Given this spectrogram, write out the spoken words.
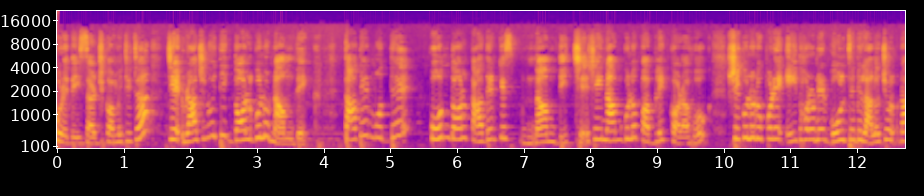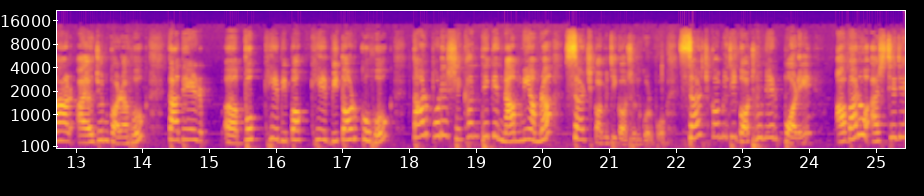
করে দেই সার্চ কমিটিটা যে রাজনৈতিক দলগুলো নাম দেখ। তাদের মধ্যে কোন দল কাদেরকে নাম দিচ্ছে, সেই নামগুলো পাবলিক করা হোক, সেগুলোর উপরে এই ধরনের গোল টেবিল আলোচনার আয়োজন করা হোক, তাদের পক্ষে, বিপক্ষে বিতর্ক হোক, তারপরে সেখান থেকে নাম নিয়ে আমরা সার্চ কমিটি গঠন করব। সার্চ কমিটি গঠনের পরে আবারও আসছে যে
